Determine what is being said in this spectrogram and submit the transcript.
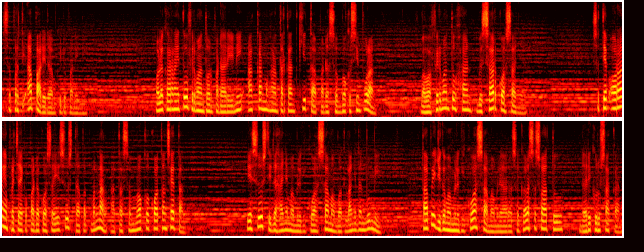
seperti apa di dalam kehidupan ini. Oleh karena itu, firman Tuhan pada hari ini akan menghantarkan kita pada sebuah kesimpulan bahwa firman Tuhan besar kuasanya. Setiap orang yang percaya kepada kuasa Yesus dapat menang atas semua kekuatan setan. Yesus tidak hanya memiliki kuasa membuat langit dan bumi, tapi juga memiliki kuasa memelihara segala sesuatu dari kerusakan.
